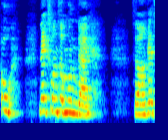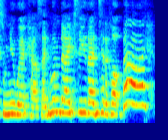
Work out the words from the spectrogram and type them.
Oh, next one's on Monday. So I'll get some new workouts then. Monday, see you then, 10 o'clock. Bye.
